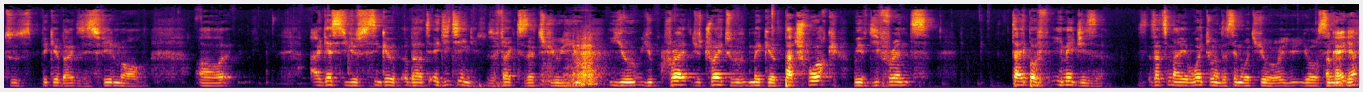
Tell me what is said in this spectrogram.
to speak about this film, or, or I guess you think about editing, the fact that you you you you try, you try to make a patchwork with different type of images. That's my way to understand what you're you're saying. Okay, yeah.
